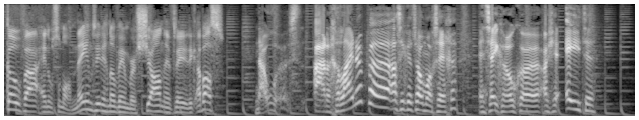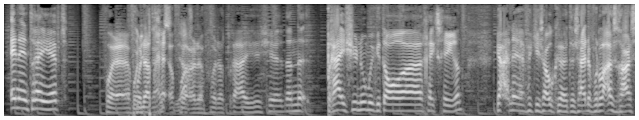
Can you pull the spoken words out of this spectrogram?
Kova. En op zondag 29 november Sean en Frederik Abbas. Nou, eh, aardige line-up eh, als ik het zo mag zeggen. En zeker ook eh, als je eten en entree hebt. Voor, voor, dat, prijs, ge- ja. voor, voor dat prijsje. Dan, prijsje noem ik het al gekscherend. Ja, en eventjes ook terzijde voor de luisteraars.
